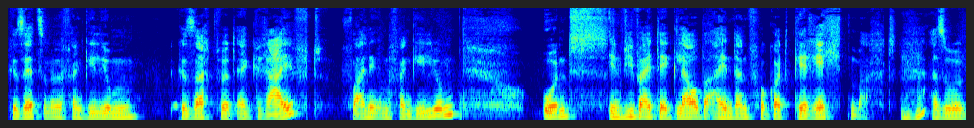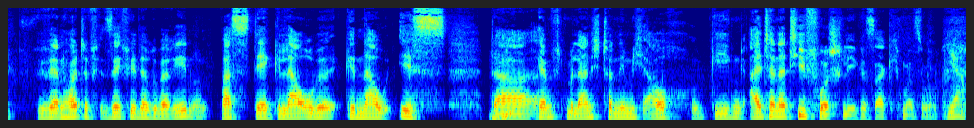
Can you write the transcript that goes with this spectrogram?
Gesetz und im Evangelium gesagt wird, ergreift, vor allen Dingen im Evangelium. Und inwieweit der Glaube einen dann vor Gott gerecht macht. Mhm. Also wir werden heute sehr viel darüber reden, was der Glaube genau ist. Da mhm. kämpft Melanchthon nämlich auch gegen Alternativvorschläge, sag ich mal so. Ja.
